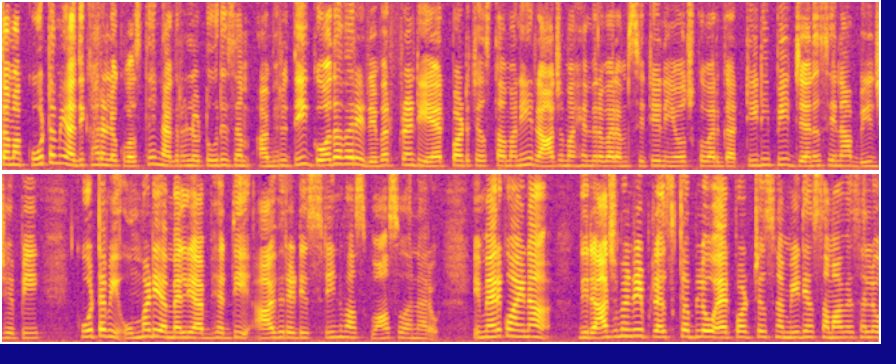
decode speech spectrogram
తమ కూటమి అధికారంలోకి వస్తే నగరంలో టూరిజం అభివృద్ధి గోదావరి రివర్ ఫ్రంట్ ఏర్పాటు చేస్తామని రాజమహేంద్రవరం సిటీ నియోజకవర్గ టీడీపీ జనసేన బీజేపీ కూటమి ఉమ్మడి ఎమ్మెల్యే అభ్యర్థి ఆదిరెడ్డి శ్రీనివాస్ వాసు అన్నారు. ఈ మేరకు ఆయన ది రాజమండ్రి ప్రెస్ క్లబ్లో ఏర్పాటు చేసిన మీడియా సమావేశంలో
